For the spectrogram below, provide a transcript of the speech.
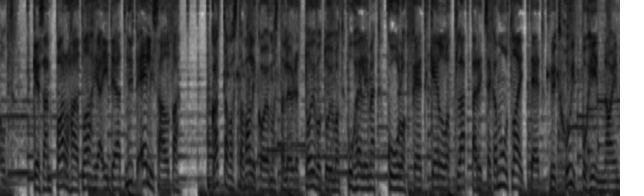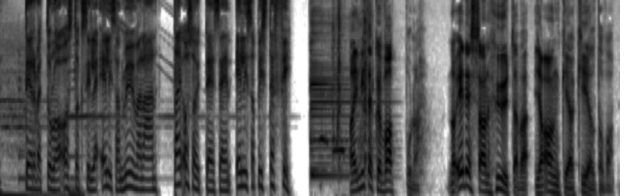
Out. Kesän parhaat lahjaideat nyt Elisalta. Kattavasta valikoimasta löydät toivotuimmat puhelimet, kuulokkeet, kellot, läppärit sekä muut laitteet nyt huippuhinnoin. Tervetuloa ostoksille Elisan myymälään tai osoitteeseen elisa.fi. Ai mitäkö vappuna? No edessä on hyytävä ja ankea kieltovappu.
